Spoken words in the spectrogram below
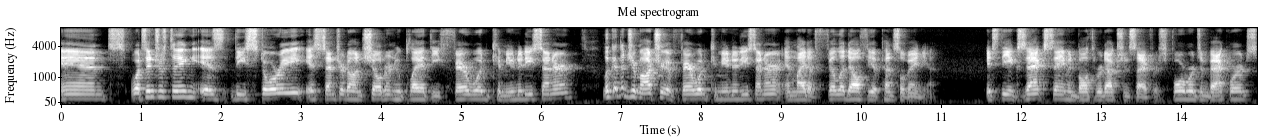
And what's interesting is the story is centered on children who play at the Fairwood Community Center. Look at the gematria of Fairwood Community Center in light of Philadelphia, Pennsylvania. It's the exact same in both reduction ciphers, forwards and backwards.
